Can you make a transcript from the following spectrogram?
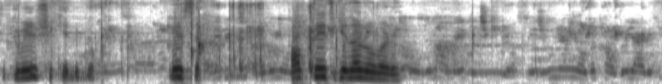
Çünkü benim şekerim yok. Neyse. Update gelen umarım. Oğlunu almaya gecikiyor. Mecburen yolda kaldığı yerdeki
